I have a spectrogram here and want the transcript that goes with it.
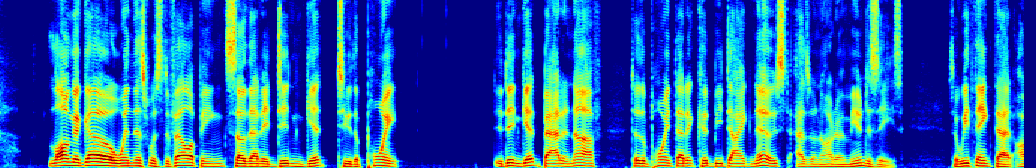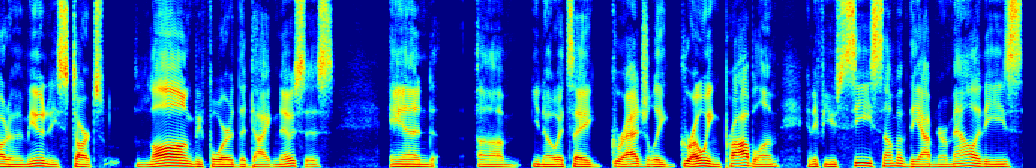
long ago when this was developing so that it didn't get to the point it didn't get bad enough to the point that it could be diagnosed as an autoimmune disease. So we think that autoimmunity starts long before the diagnosis and um, you know it's a gradually growing problem and if you see some of the abnormalities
